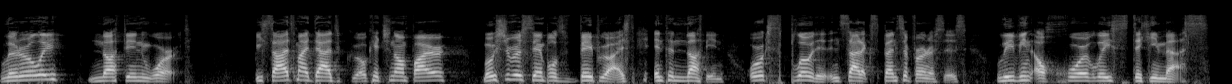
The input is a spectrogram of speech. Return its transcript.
Literally, nothing worked. Besides my dad's grill kitchen on fire, most of our samples vaporized into nothing or exploded inside expensive furnaces, leaving a horribly sticky mess.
